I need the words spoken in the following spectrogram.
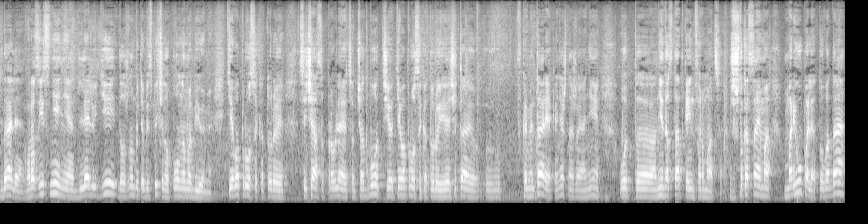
Далее, разъяснение для людей должно быть обеспечено в полном объеме. Те вопросы, которые сейчас отправляются в чат-бот. Те, вопросы, которые я читаю в комментариях, конечно же, они от э, недостатка информации. Значит, что касаемо Мариуполя, то вода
